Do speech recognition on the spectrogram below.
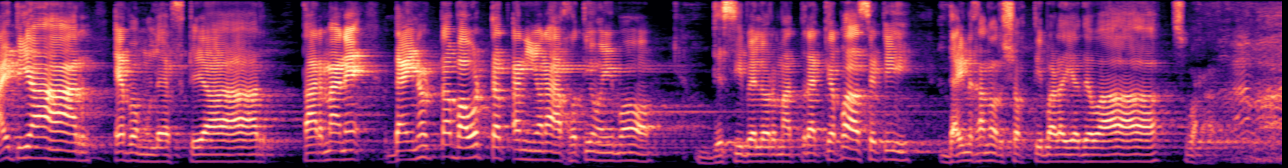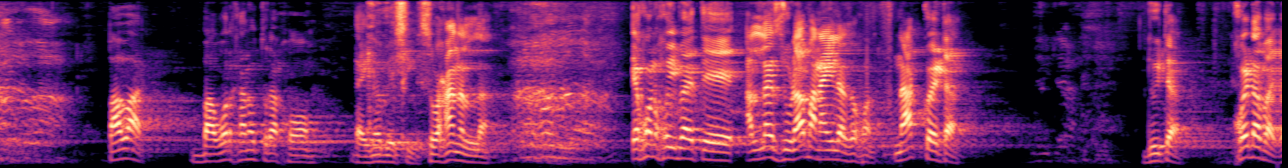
রাইট ইয়ার এবং লেফট ইয়ার তার মানে ডাইনরটা বাউরটা আনিও না ক্ষতি হইব। ডেসিবেলর মাত্রা ক্যাপাসিটি ডাইন খানোর শক্তি বাড়াইয়া দেওয়া পাওয়ার বাবর খানও তোরা কম। ডাইনও বেশি। সোহান আল্লাহ এখন হইবাইতে আল্লাহ জোড়া বানাইলা যখন, নাক কয়টা? দুইটা। কয়টা ভাই?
